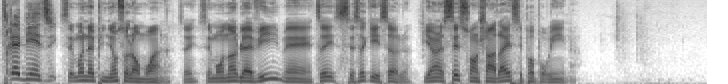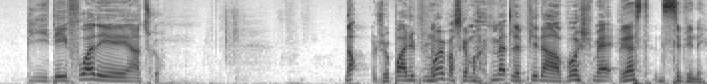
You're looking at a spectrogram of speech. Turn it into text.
très bien dit. c'est mon opinion selon moi. C'est mon humble avis, mais c'est ça qui est ça. Là. Il y a un C sur son chandail, c'est pas pour rien. là. Puis des fois, des. En tout cas. Non, je veux pas aller plus loin parce que moi mettre le pied dans la bouche, mais, Reste discipliné.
